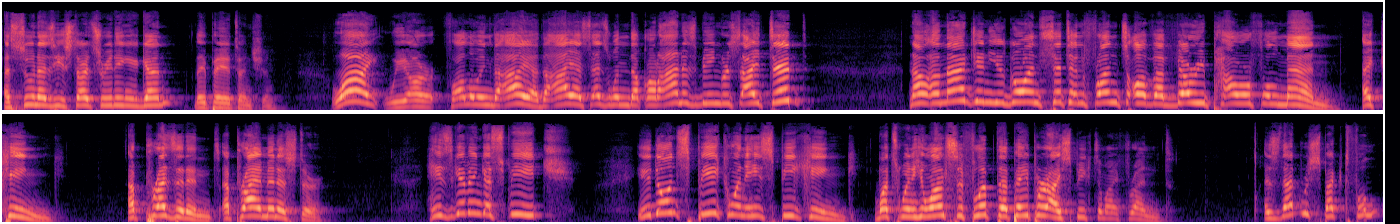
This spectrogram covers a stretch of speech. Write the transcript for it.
As soon as he starts reading again, they pay attention. Why? We are following the ayah. The ayah says when the Quran is being recited, now imagine you go and sit in front of a very powerful man, a king, a president, a prime minister. He's giving a speech. You don't speak when he's speaking. But when he wants to flip the paper, I speak to my friend. Is that respectful?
